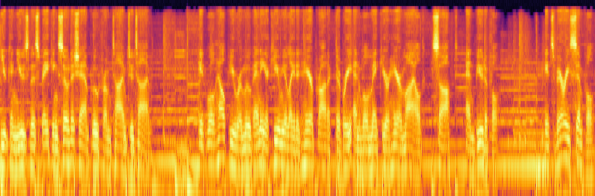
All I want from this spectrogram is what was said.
you can use this baking soda shampoo from time to time. It will help you remove any accumulated hair product debris and will make your hair mild, soft, and beautiful. It's very simple,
